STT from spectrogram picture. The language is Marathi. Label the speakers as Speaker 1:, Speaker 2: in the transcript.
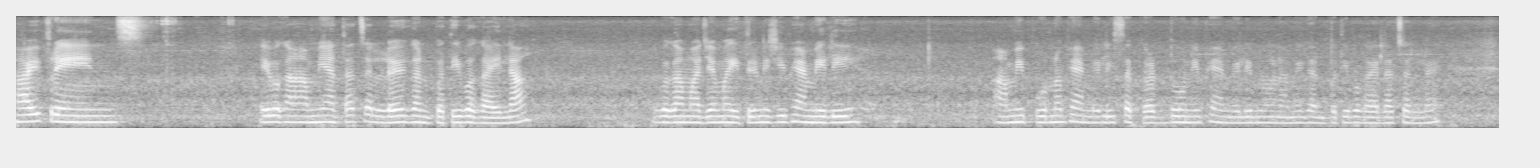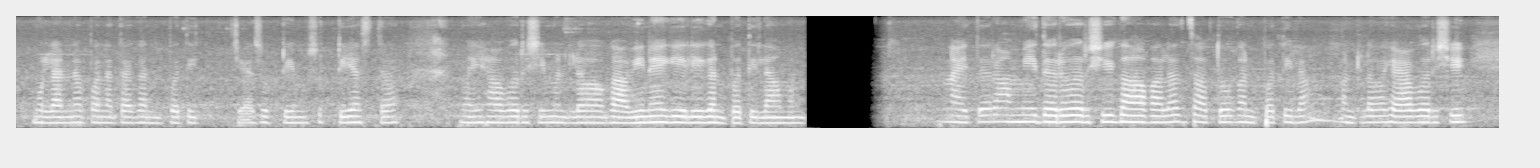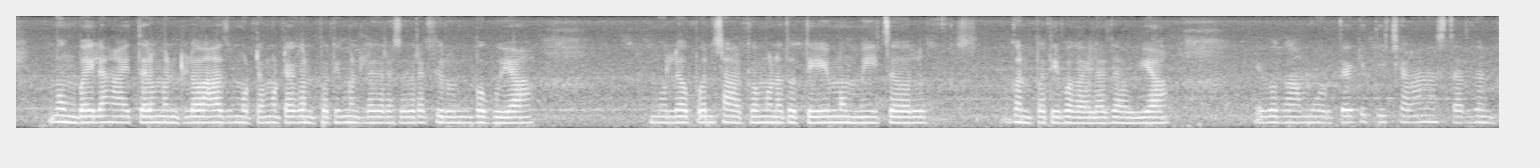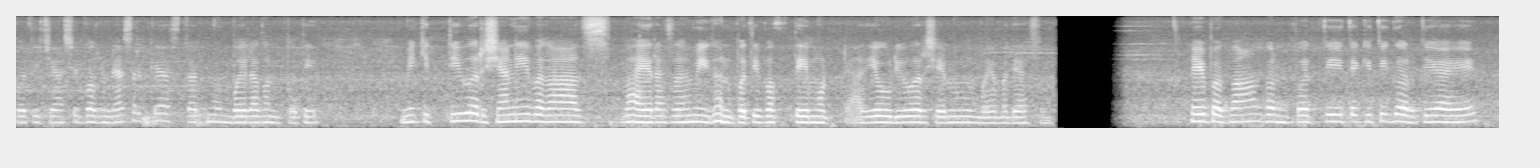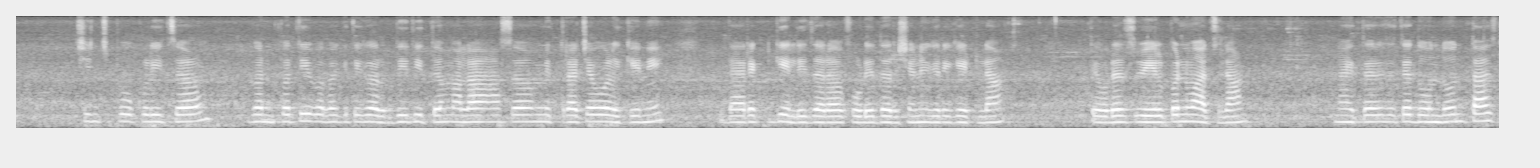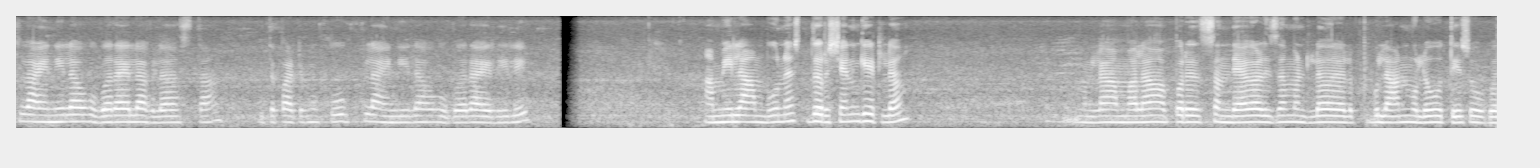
Speaker 1: हाय फ्रेंड्स हे बघा आम्ही आता चाललो आहे गणपती बघायला. बघा माझ्या मैत्रिणीची फॅमिली आम्ही पूर्ण फॅमिली सकट दोन्ही फॅमिली मिळून आम्ही गणपती बघायला चाललो आहे मुलांना पण आता गणपतीच्या सुट्टी सुट्टी असतं. मग ह्या वर्षी म्हटलं गावी नाही गेली गणपतीला म्हण नाहीतर आम्ही दरवर्षी गावालाच जातो गणपतीला. म्हटलं ह्या वर्षी मुंबईला आहे तर म्हटलं आज मोठ्या मोठ्या गणपती म्हटलं जरासं जरा फिरून बघूया. मुलं पण सारखं म्हणत होते मम्मी चल गणपती बघायला जाऊया. हे बघा मूर्त्या किती छान असतात गणपतीचे. असे बघण्यासारखे असतात मुंबईला गणपती. मी किती वर्षांनी बघा आज बाहेर असं मी गणपती बघते मोठ्या एवढी वर्षे मी मुंबईमध्ये असं हे बघा गणपती ते किती गर्दी आहे. चिंचपोकळीचं गणपती बघा किती गर्दी तिथं. मला असं मित्राच्या ओळखीने डायरेक्ट गेली जरा पुढे दर्शन वगैरे घेतला. तेवढंच वेळ पण वाचला. नाहीतर तिथे दोन दोन तास लाईनीला उभं राहायला लागला असता. इथं पाठीमाग खूप लाईनीला उभं राहिलेली. आम्ही लांबूनच दर्शन घेतलं. म्हटलं आम्हाला परत संध्याकाळीचं म्हटलं लहान मुलं होते सोबत.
